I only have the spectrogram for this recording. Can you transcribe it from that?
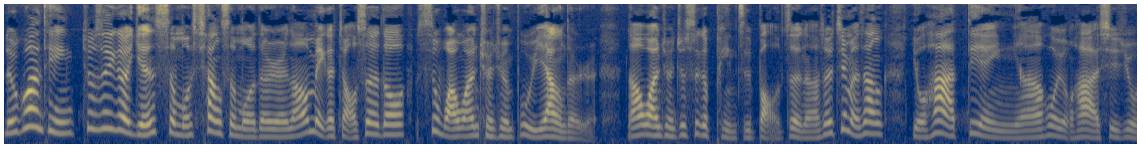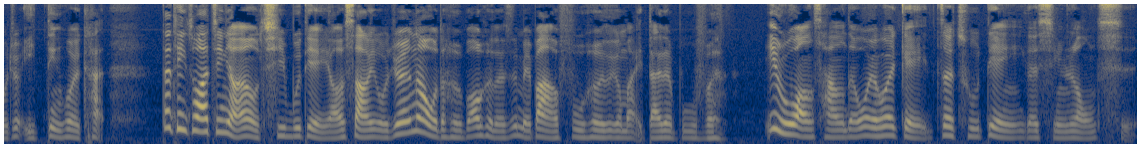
刘冠廷就是一个演什么像什么的人，然后每个角色都是完完全全不一样的人，然后完全就是个品质保证啊，所以基本上有他的电影啊，或有他的戏剧，我就一定会看。但听说他今年好像有七部电影要上映，我觉得那我的荷包可能是没办法负荷这个买单的部分。一如往常的，我也会给这出电影一个形容词，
